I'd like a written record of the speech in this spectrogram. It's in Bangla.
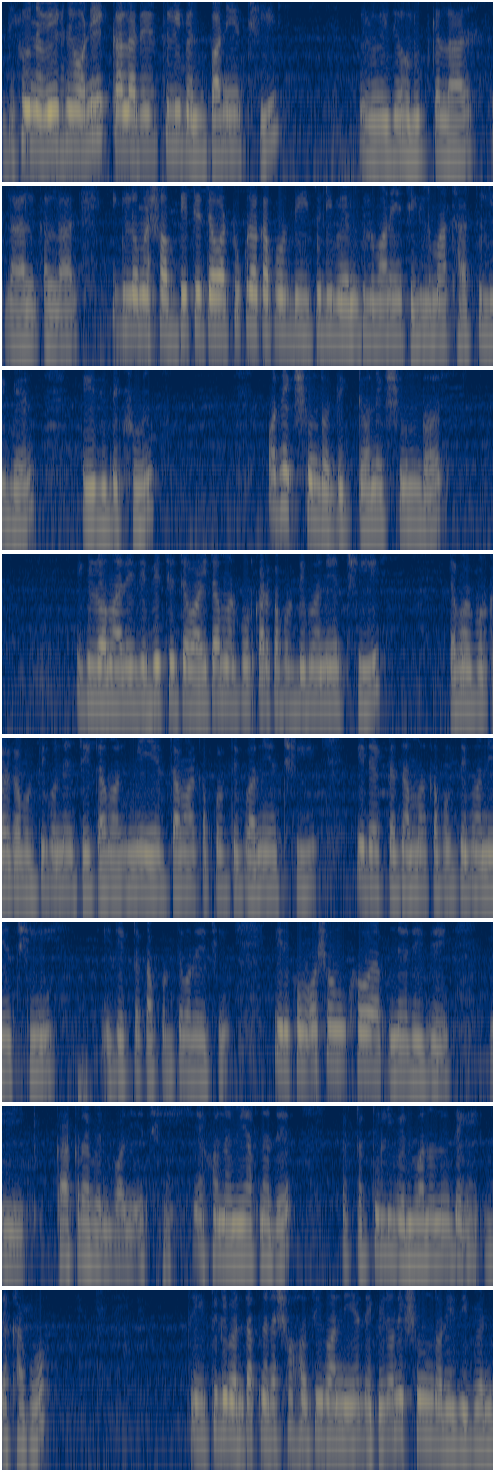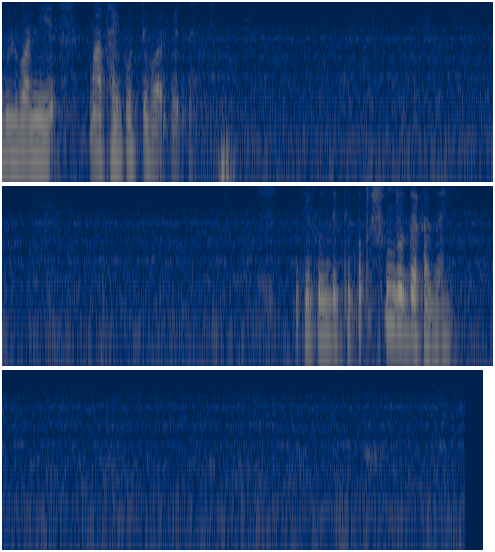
দেখুন, আমি এখানে অনেক কালারের তুলি বানিয়েছি। ওই যে হলুদ কালার, লাল কালার, এগুলো আমার সব বেঁচে যাওয়া টুকরা কাপড় দিয়ে তুলি ব্যান্ডগুলো বানিয়েছি, এগুলো মাথার তুলি ব্যান্ড এই যে দেখুন, অনেক সুন্দর দেখতে, অনেক সুন্দর। এগুলো আমার এই যে বেঁচে যাওয়া, এটা আমার বোরকার কাপড় দিয়ে বানিয়েছি। এটা আমার বোরকার কাপড় দিয়ে বানিয়েছি, এটা আমার মেয়ের জামার কাপড় দিয়ে বানিয়েছি। এটা একটা জামার কাপড় দিয়ে বানিয়েছি। এই যে একটা কাপড় দিয়ে বানিয়েছি। এরকম অসংখ্য আপনার এই যে এই কাঁকড়া ব্যান্ড বানিয়েছি। এখন আমি আপনাদের একটা তুলি ব্যান্ড বানানো দেখে- দেখাবো। তো এই তুলি ব্যান্ডটা আপনারা সহজেই বানিয়ে দেখবেন, অনেক সুন্দর এই ব্যান্ডগুলো বানিয়ে মাথায় করতে পারবেন। দেখুন, দেখতে কত সুন্দর দেখা যায়।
